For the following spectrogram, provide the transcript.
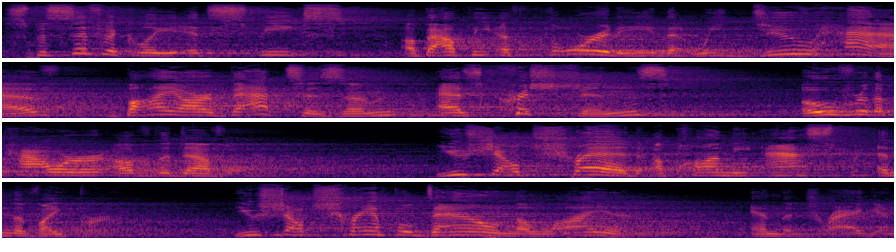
Specifically, it speaks about the authority that we do have by our baptism as Christians over the power of the devil. You shall tread upon the asp and the viper. You shall trample down the lion and the dragon.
